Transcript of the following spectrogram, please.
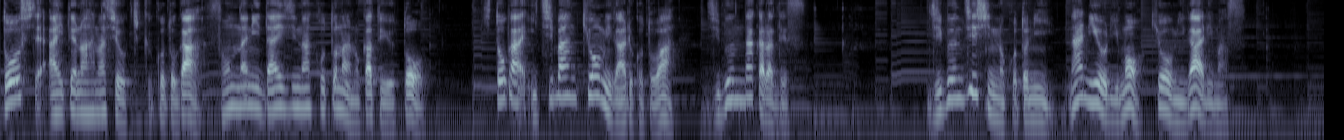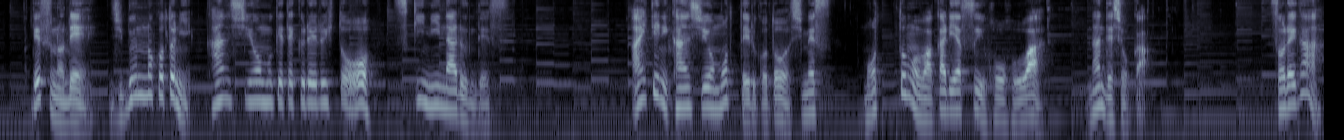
どうして相手の話を聞くことがそんなに大事なことなのかというと人が一番興味があることは自分だからです。自分自身のことに何よりも興味があります。ですので自分のことに関心を向けてくれる人を好きになるんです。相手に関心を持っていることを示す最も分かりやすい方法は何でしょうか？それが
